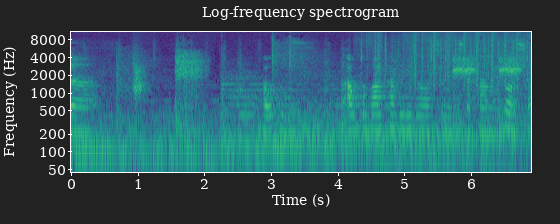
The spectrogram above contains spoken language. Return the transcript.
Że auto, autowalka by nie była w sumie taka najgorsza.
